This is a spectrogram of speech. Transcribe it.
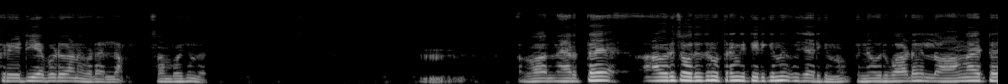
ക്രിയേറ്റ് ചെയ്യപ്പെടുകയാണ് ഇവിടെ എല്ലാം സംഭവിക്കുന്നത്. അപ്പോൾ നേരത്തെ ആ ഒരു ചോദ്യത്തിന് ഉത്തരം കിട്ടിയിരിക്കുന്നു വിചാരിക്കുന്നു. പിന്നെ ഒരുപാട് ലോങ് ആയിട്ട്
